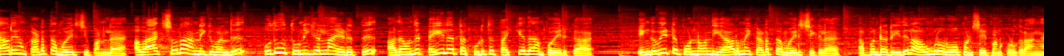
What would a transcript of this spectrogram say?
யாரையும் கடத்த முயற்சி பண்ணல. அவ ஆக்சுவலாக அன்னைக்கு வந்து புது துணிகள்லாம் எடுத்து அதை வந்து டெய்லர்கிட்ட கொடுத்து தைக்க தான் போயிருக்கா. எங்க வீட்டு பொண்ணை வந்து யாருமே கடத்த முயற்சிக்கல அப்படின்ற ரீதியில் அவங்களும் ஒரு ஓப்பன் ஸ்டேட்மெண்ட் கொடுக்குறாங்க.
